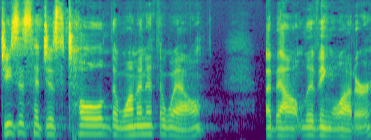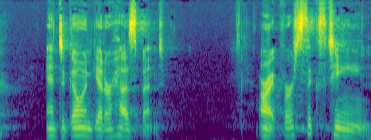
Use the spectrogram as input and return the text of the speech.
Jesus had just told the woman at the well about living water and to go and get her husband. All right, verse 16.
